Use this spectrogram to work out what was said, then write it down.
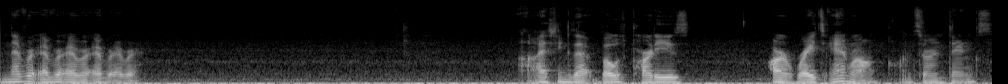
Never, ever, ever, ever, ever. I think that both parties are right and wrong on certain things.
